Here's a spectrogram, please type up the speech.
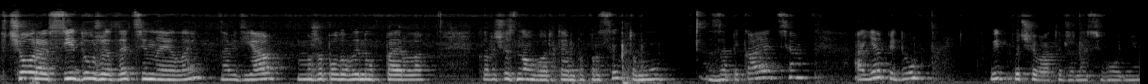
Вчора всі дуже зацінили. Навіть я, може, половину вперла. Коротше, знову Артем попросив, тому запікається. А я піду відпочивати вже на сьогодні.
